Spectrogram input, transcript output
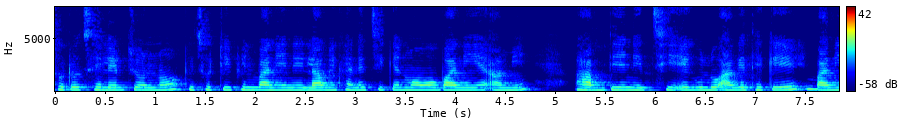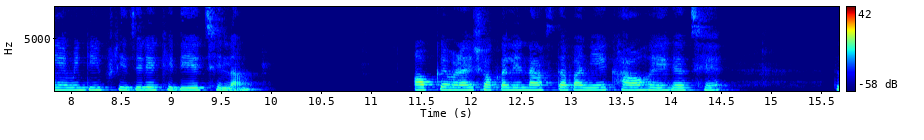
ছোট ছেলের জন্য কিছু টিফিন বানিয়ে নিলাম, এখানে চিকেন মোমো বানিয়ে আমি ভাপ দিয়ে নিচ্ছি, এগুলো আগে থেকে বানিয়ে আমি ডিপ ফ্রিজে রেখে দিয়েছিলাম। অফ ক্যামেরায় সকালে নাস্তা বানিয়ে খাওয়া হয়ে গেছে। তো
